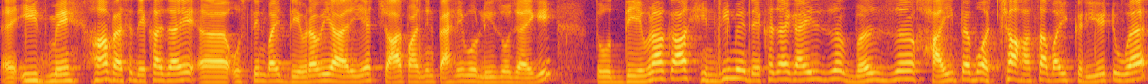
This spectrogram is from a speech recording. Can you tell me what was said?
ईद में हाँ वैसे देखा जाए उस दिन भाई देवरा भी आ रही है, चार पाँच दिन पहले वो रिलीज़ हो जाएगी। तो देवरा का हिंदी में देखा जाए गाइज़ बस हाइप है वो अच्छा खासा भाई क्रिएट हुआ है।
